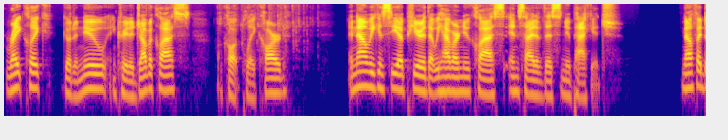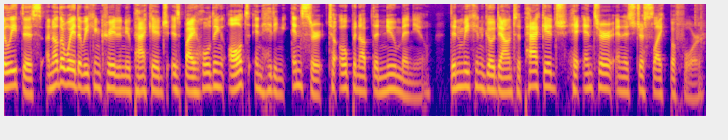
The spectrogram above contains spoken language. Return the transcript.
right click go to new and create a Java class. I'll call it play card. And now we can see up here that we have our new class inside of this new package. Now if I delete this, another way that we can create a new package is by holding Alt and hitting Insert to open up the new menu. Then we can go down to Package, hit Enter, and it's just like before.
